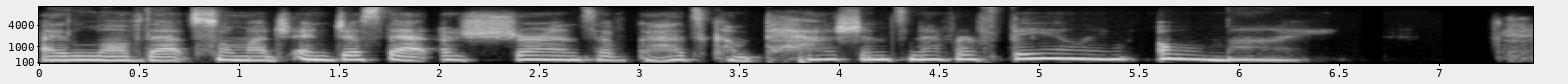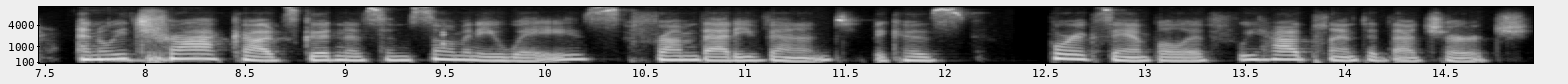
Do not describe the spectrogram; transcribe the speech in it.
I love that so much. And just that assurance of God's compassion's never failing. Oh my. And we mm. track God's goodness in so many ways from that event. Because, for example, if we had planted that church,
